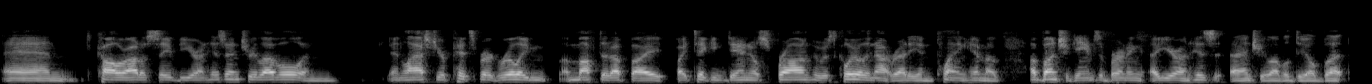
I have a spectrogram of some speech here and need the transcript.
and Colorado saved a year on his entry level, and and last year Pittsburgh really muffed it up by by taking Daniel Sprong, who was clearly not ready, and playing him a, a bunch of games and burning a year on his entry level deal. But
